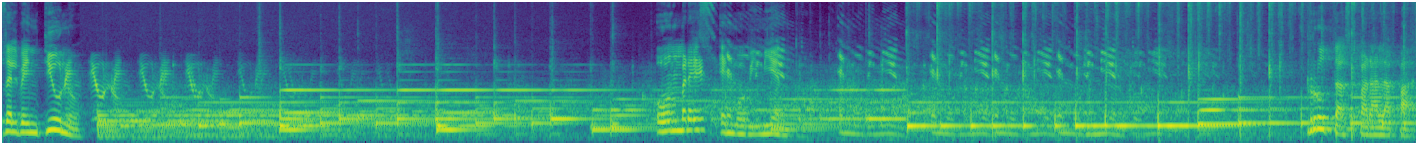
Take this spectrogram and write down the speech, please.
del 21. Hombres en movimiento. En movimiento, en movimiento, en movimiento, en movimiento. Rutas para la paz.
